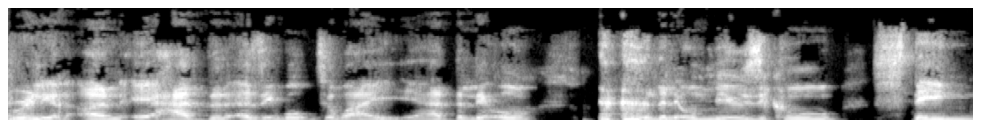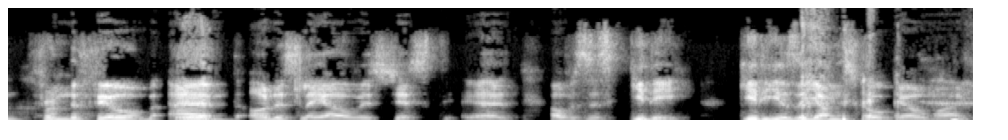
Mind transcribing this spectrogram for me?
Brilliant, and it had the as he walked away, it had the little, the little musical sting from the film, and honestly, I was just, uh, I was just giddy, giddy as a young schoolgirl, Mike.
